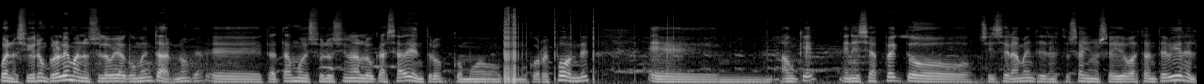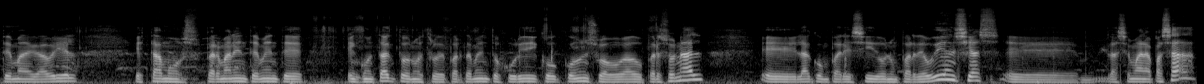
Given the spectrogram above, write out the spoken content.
Bueno, si hubiera un problema no se lo voy a comentar, ¿no? Eh, tratamos de solucionarlo casa adentro, como, corresponde. Eh, aunque en ese aspecto, sinceramente, en estos años nos ha ido bastante bien. El tema de Gabriel Estamos permanentemente en contacto nuestro departamento jurídico con su abogado personal. Eh, él ha comparecido en un par de audiencias eh, la semana pasada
